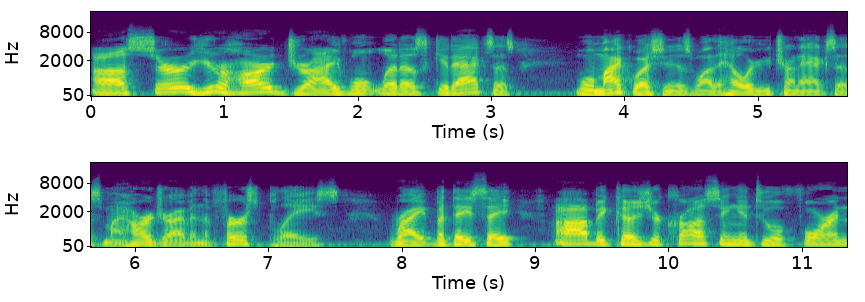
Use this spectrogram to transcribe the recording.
uh, "Sir, your hard drive won't let us get access." Well, my question is, why the hell are you trying to access my hard drive in the first place, right? But they say, ah, because you're crossing into a foreign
